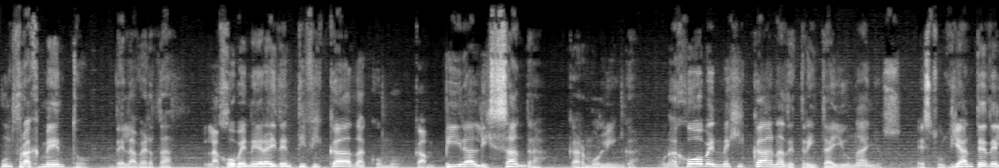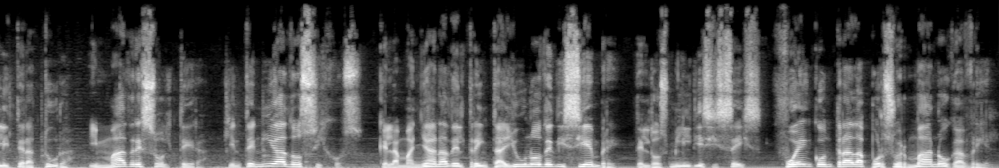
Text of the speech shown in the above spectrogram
un fragmento de la verdad. La joven era identificada como Campira Lisandra Carmolinga, una joven mexicana de 31 años, estudiante de literatura y madre soltera, quien tenía dos hijos, que la mañana del 31 de diciembre del 2016 fue encontrada por su hermano Gabriel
